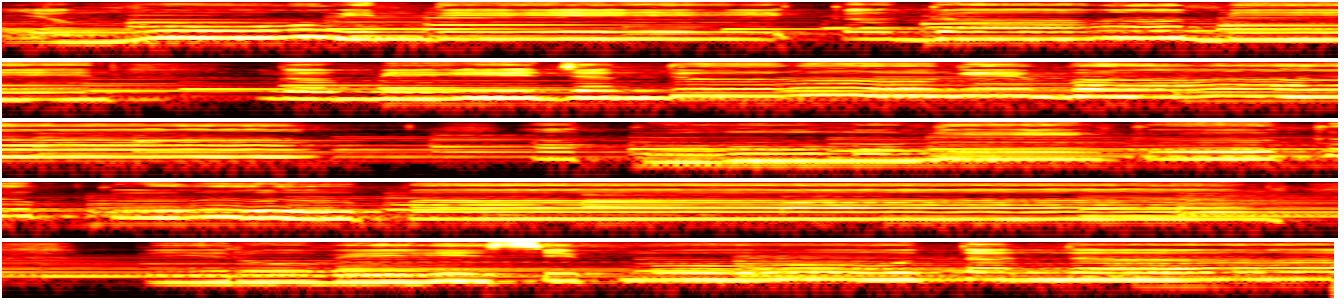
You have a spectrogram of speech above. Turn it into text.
Yang mo hindi kagamin Ngamidyan deng iba. Ako mong kekep-kepan Pero isip mo tanan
